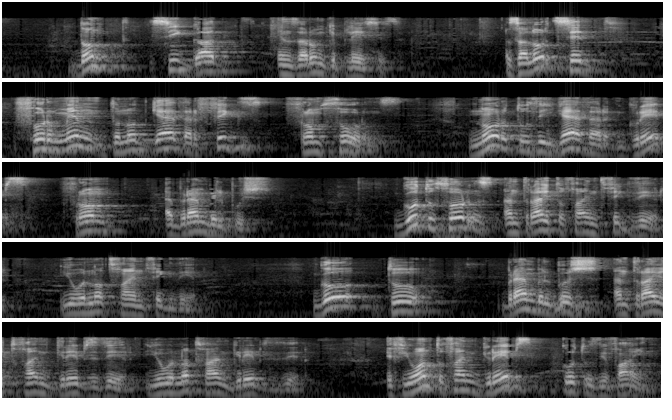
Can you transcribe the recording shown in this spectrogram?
don't seek God in the wrong places. The Lord said, For men do not gather figs from thorns, nor do they gather grapes from a bramble bush. Go to thorns and try to find fig there. You will not find fig there. Go to bramble bush and try to find grapes there. You will not find grapes there. If you want to find grapes, go to the vine.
